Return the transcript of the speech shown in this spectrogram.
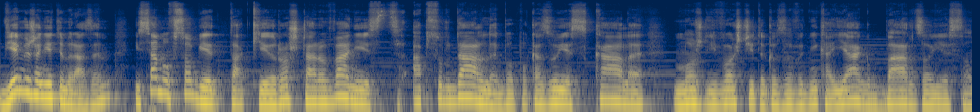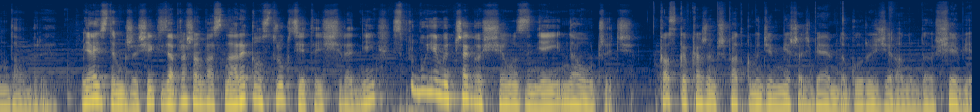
Wiemy, że nie tym razem i samo w sobie takie rozczarowanie jest absurdalne, bo pokazuje skalę możliwości tego zawodnika, jak bardzo jest on dobry. Ja jestem Grzesiek i zapraszam Was na rekonstrukcję tej średniej. Spróbujemy czegoś się z niej nauczyć. Kostkę w każdym przypadku będziemy mieszać białym do góry, zielonym do siebie.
